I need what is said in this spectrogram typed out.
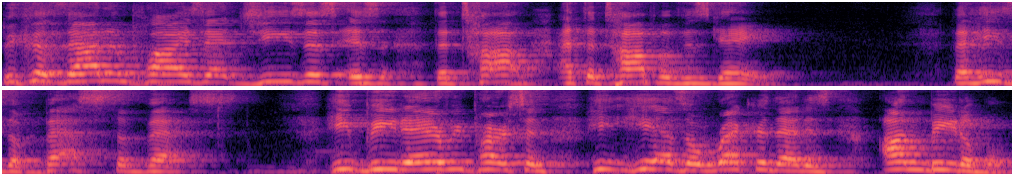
Because that implies that Jesus is the top at the top of his game. That he's the best of best. He beat every person. He, he has a record that is unbeatable.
